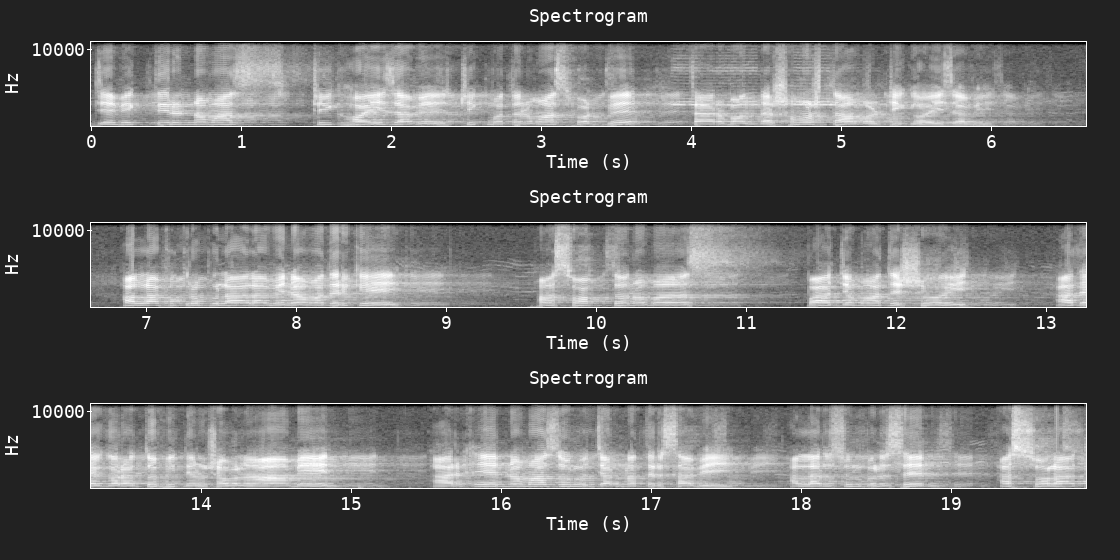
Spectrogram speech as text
যে ব্যক্তির নামাজ ঠিক হয়ে যাবে, ঠিক মতো নামাজ পড়বে, তার বন্দার সমস্ত আমল ঠিক হয়ে যাবে। আল্লাহ ফকরবুল আলমিন আমাদেরকে পাঁচ ওয়াক্ত নামাজ বা জামাতের সহিত আদায় করার তফিক দেন সবাই আমিন। আর এ নামাজ হলো জান্নাতের সাবি। আল্লাহ রসুল বলেছেন আসলাত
